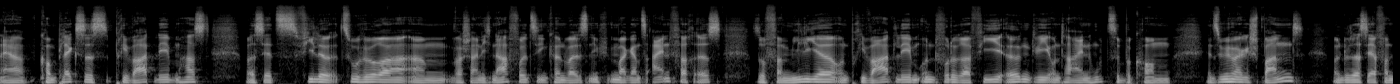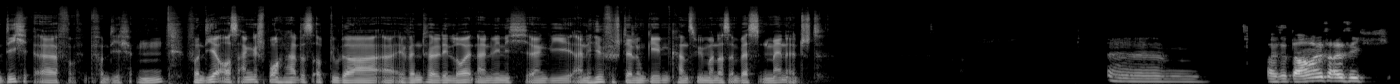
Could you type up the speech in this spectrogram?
naja, komplexes Privatleben hast, was jetzt viele Zuhörer ähm, wahrscheinlich nachvollziehen können, weil es nicht immer ganz einfach ist, so Familie und Privatleben und Fotografie irgendwie unter einen Hut zu bekommen. Jetzt bin ich mal gespannt, weil du das ja von dich, äh, von, dich, mh, von dir aus angesprochen hattest, ob du da äh, eventuell den Leuten ein wenig irgendwie eine Hilfestellung geben kannst, wie man das am besten managt. Ähm, also damals, als ich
